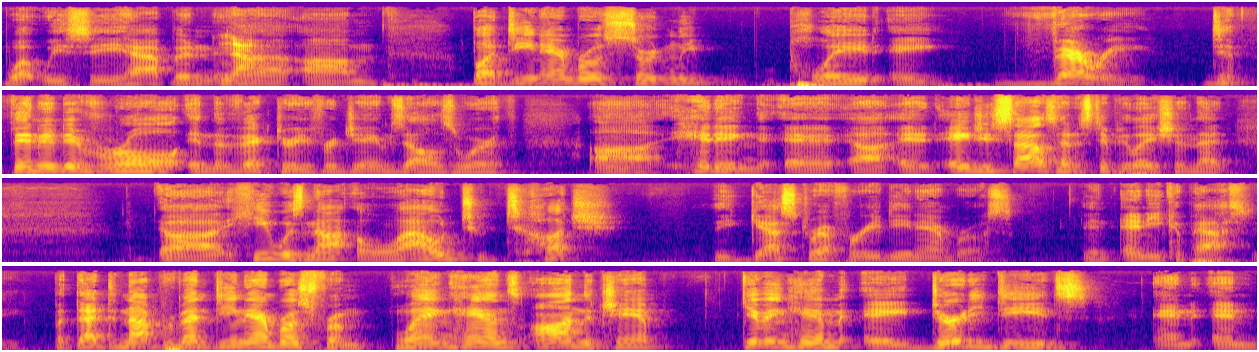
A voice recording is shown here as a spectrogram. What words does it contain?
what we see happen. No. Uh, um, but Dean Ambrose certainly played a very definitive role in the victory for James Ellsworth, uh, hitting. A, uh, and AJ Styles had a stipulation that uh, he was not allowed to touch the guest referee Dean Ambrose in any capacity. But that did not prevent Dean Ambrose from laying hands on the champ, giving him a dirty deeds and and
